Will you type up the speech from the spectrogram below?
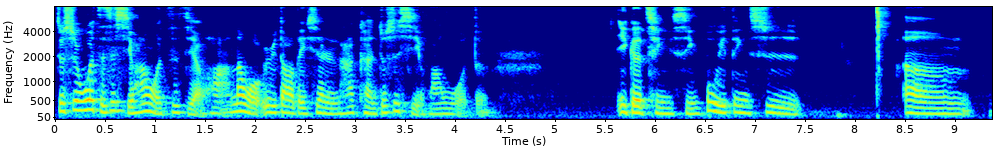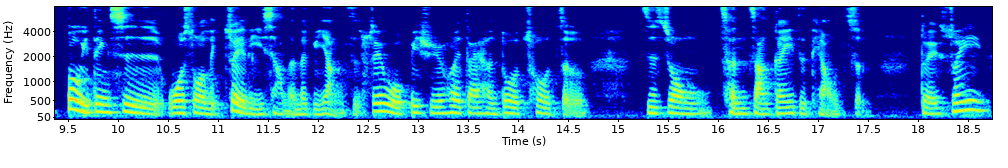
就是我只是喜欢我自己的话，那我遇到的一些人，他可能就是喜欢我的一个情形，不一定是，嗯，不一定是我所最理想的那个样子，所以我必须会在很多挫折之中成长跟一直调整，对，所以。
